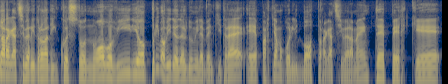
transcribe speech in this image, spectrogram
Ciao ragazzi, ben ritrovati in questo nuovo video, primo video del 2023 e partiamo con il botto ragazzi veramente perché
